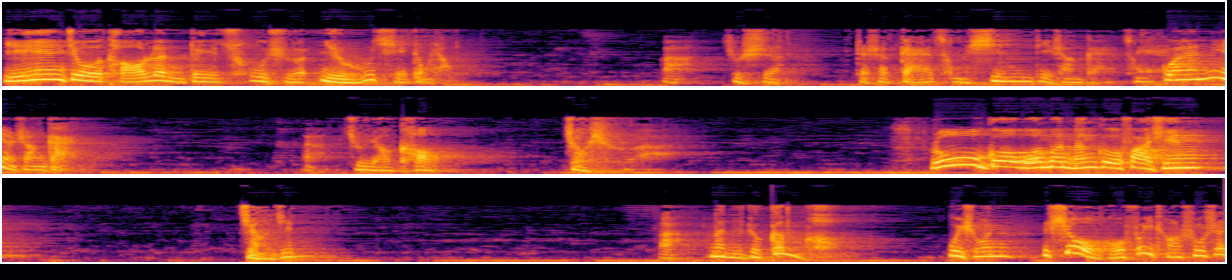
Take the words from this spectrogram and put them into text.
研究讨论对初学尤其重要，啊，就是。这是改从心地上改，从观念上改，啊，就要靠教学啊。如果我们能够发心讲经，啊，那你就更好。为什么呢？效果非常殊胜。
